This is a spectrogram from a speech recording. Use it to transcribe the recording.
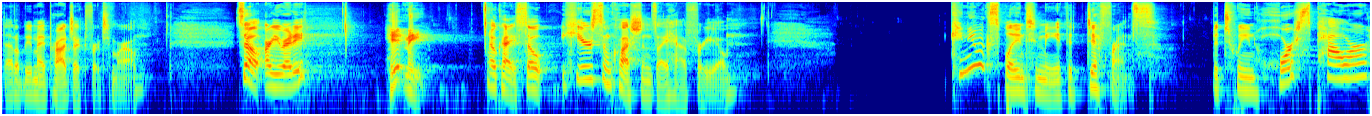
That'll be my project for tomorrow. So, are you ready? Hit me. Okay, so here's some questions I have for you. Can you explain to me the difference between horsepower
